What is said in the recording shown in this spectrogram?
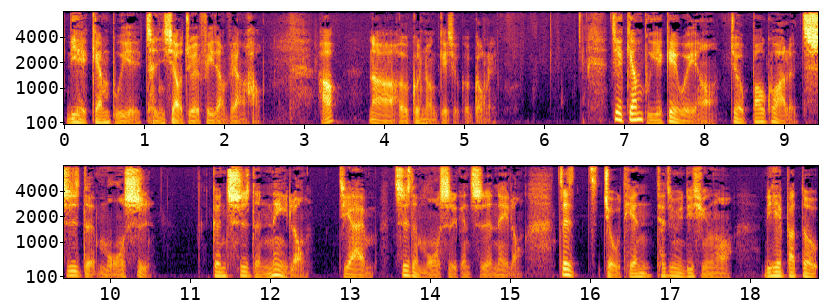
你的减肥成效就会非常非常好。好，那和共同继续个功能，这减肥的计划哈，就包括了吃的模式跟吃的内容。GI 吃的模式跟吃的内容，这九天，他就为你选哦，你可以把豆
